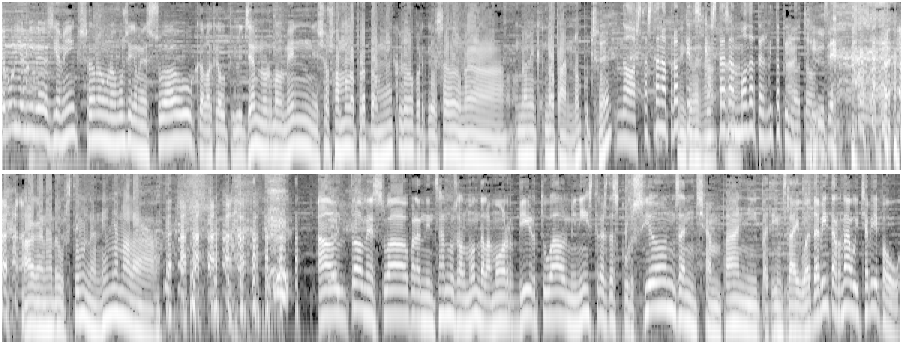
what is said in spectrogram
avui, amigues i amics, sona una música més suau que la que utilitzem normalment, i això es fa molt a prop del micro perquè s'ha de donar una mica... No tant, no, potser? No, estàs tan a prop que, ets, que estàs en ah. moda perrito piloto. Aquí. Ha ganado usted una niña mala. El to més suau per endinsar-nos al món de l'amor virtual, ministres d'excursions en xampany i patins d'aigua. David Arnau i Xavier Pou.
